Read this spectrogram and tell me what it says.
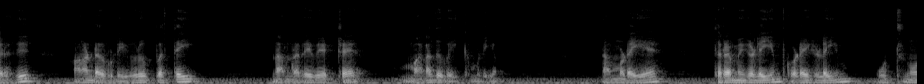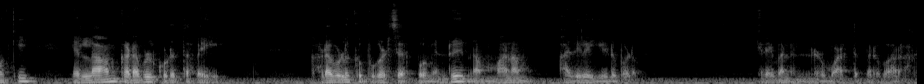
பிறகு ஆண்டவருடைய விருப்பத்தை நாம் நிறைவேற்ற மனது வைக்க முடியும். நம்முடைய திறமைகளையும் கொடைகளையும் உற்று நோக்கி எல்லாம் கடவுள் கொடுத்தவை. கடவுளுக்கு புகழ் சேர்ப்போம் என்று நம் மனம் அதிலே ஈடுபடும். இறைவன் வாழ்த்து பெறுவாராக.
